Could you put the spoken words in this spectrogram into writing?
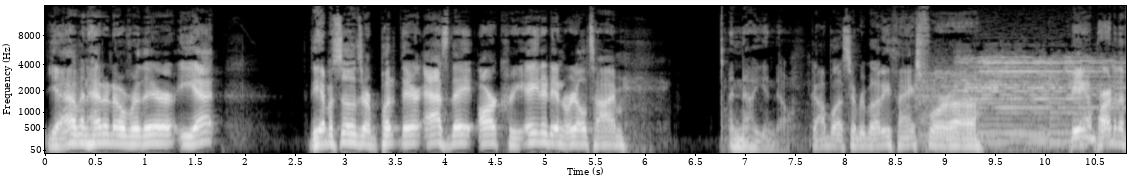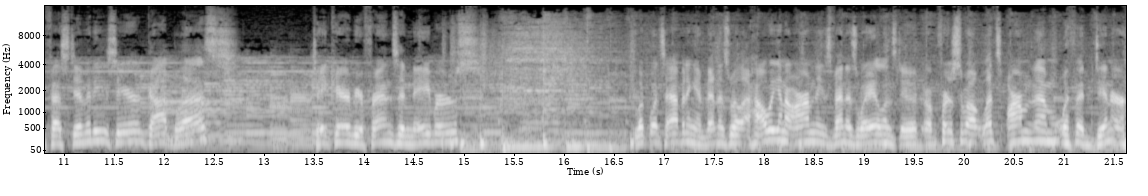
you haven't headed over there yet. The episodes are put there as they are created in real time. And now you know. God bless everybody. Thanks for uh, being a part of the festivities here. God bless. Take care of your friends and neighbors. Look what's happening in Venezuela. How are we going to arm these Venezuelans, dude? Uh, First of all, let's arm them with a dinner.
